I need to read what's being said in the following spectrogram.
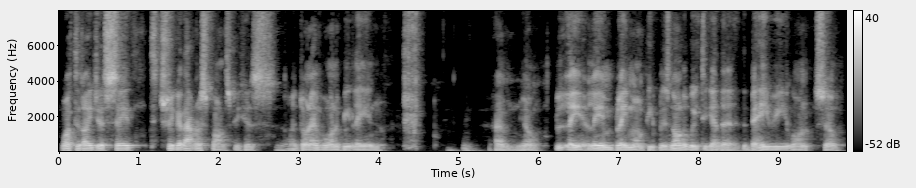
what did I just say to trigger that response? Because I don't ever want to be laying um, you know, lay, laying blame on people is not the way to get the, behavior you want. So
